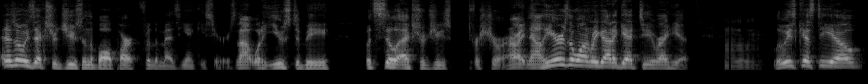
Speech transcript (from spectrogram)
And there's always extra juice in the ballpark for the Mets Yankee series. Not what it used to be, but still extra juice for sure. All right, now here's the one we got to get to right here. Mm. Luis Castillo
